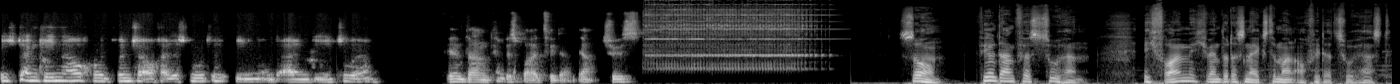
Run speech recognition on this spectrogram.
Ich danke Ihnen auch und wünsche auch alles Gute Ihnen und allen, die zuhören. Vielen Dank. Bis bald wieder. Ja, tschüss. So, vielen Dank fürs Zuhören. Ich freue mich, wenn du das nächste Mal auch wieder zuhörst.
